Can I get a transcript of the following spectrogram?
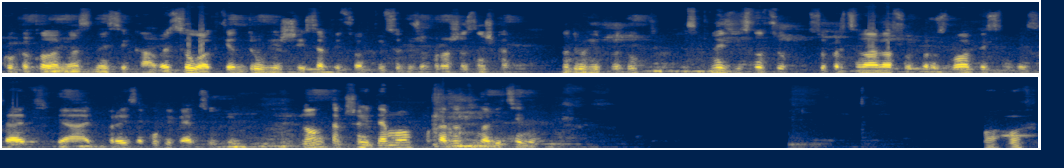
Кока-кола нас не цікавить. Солодке, друге 60%. Це дуже хороша знижка на другий продукт. Ну і звісно, цю суперціна на супер. Злоти 75 при закупі 5 цукрів. Ну, так що йдемо показувати нові ціни. Ого.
